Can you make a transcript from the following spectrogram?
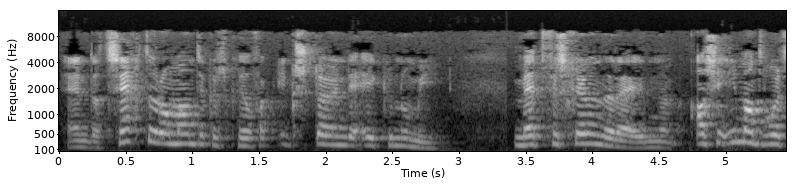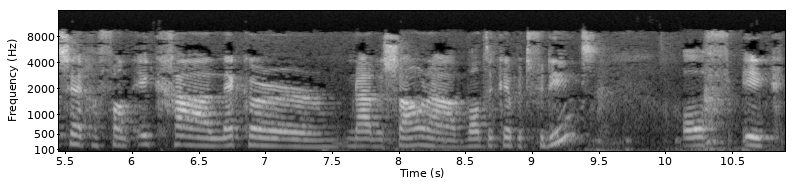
En dat zegt de romanticus ook heel vaak. Ik steun de economie. Met verschillende redenen. Als je iemand hoort zeggen van ik ga lekker naar de sauna want ik heb het verdiend. Of ik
